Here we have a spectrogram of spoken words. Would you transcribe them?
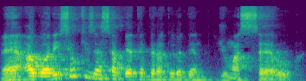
Né? Agora, e se eu quiser saber a temperatura dentro de uma célula?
